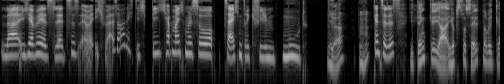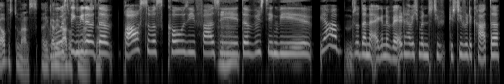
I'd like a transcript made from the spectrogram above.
Na, ich habe mir jetzt letztens, aber ich weiß auch nicht, ich, bin- ich habe manchmal so Zeichentrickfilm-Mut. Ja. Mhm. Kennst du das? Ich denke, ja, ich hab's zwar selten, aber ich glaube, was du meinst. Ich glaube, ich weiß, was du irgendwie, meinst. da, ja. da brauchst du was cozy, fuzzy, Mhm. da willst du irgendwie, ja, so deine eigene Welt. Habe ich mir den Stief gestiefelte Kater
